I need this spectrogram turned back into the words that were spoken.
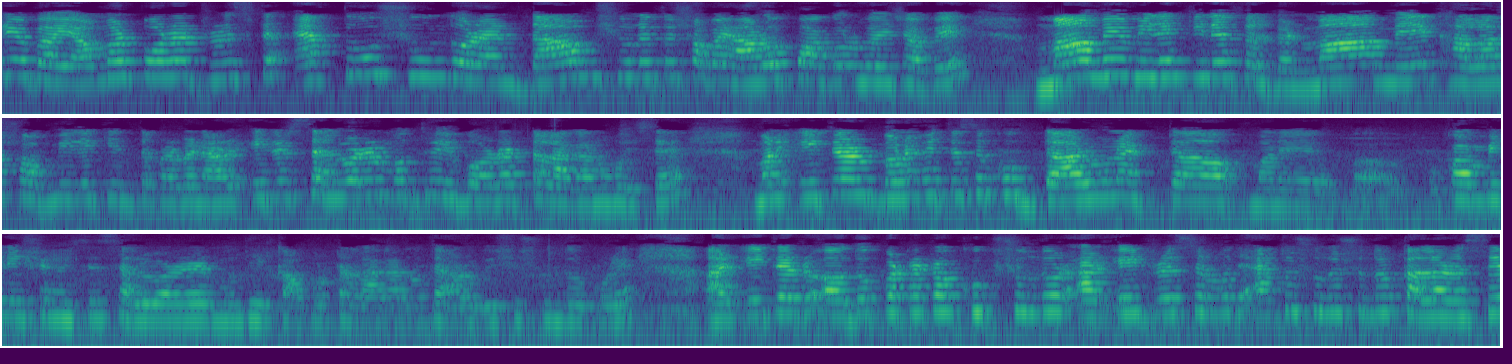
রে ভাই আমার পরা ড্রেসটা এত সুন্দর এন্ড দাম শুনে তো সবাই আরও পাগল হয়ে যাবে। মা মেয়ে মিলে কিনে ফেলবেন। মা মেয়ে খালা সব মিলে কিনতে পারবেন। আর এটার সালোয়ারের মধ্যে এই বর্ডারটা লাগানো হয়েছে। মানে এটার মনে হইতেছে খুব দারুণ একটা মানে কম্বিনেশন হয়েছে সালোয়ারের মধ্যে এই কাপড়টা লাগানোতে আরও বেশি সুন্দর করে। আর এটার আহ, দোপাট্টাটাও খুব সুন্দর। আর এই ড্রেসের মধ্যে এত সুন্দর সুন্দর কালার আছে।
